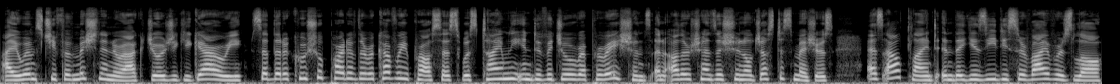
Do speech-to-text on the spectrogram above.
IOM's chief of mission in Iraq, Giorgi Gigauri, said that a crucial part of the recovery process was timely individual reparations and other transitional justice measures as outlined in the Yazidi Survivors Law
